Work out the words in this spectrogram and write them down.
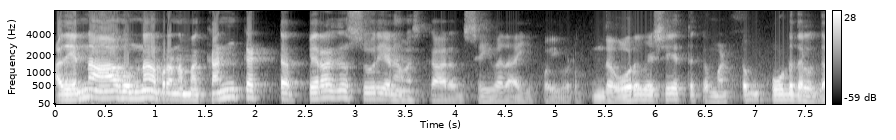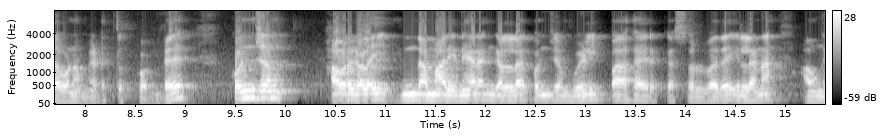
அது என்ன ஆகும்னா அப்புறம் நம்ம கண்கட்ட பிறகு சூரிய நமஸ்காரம் செய்வதாகி போய்விடும். இந்த ஒரு விஷயத்துக்கு மட்டும் கூடுதல் கவனம் எடுத்துக்கொண்டு கொஞ்சம் அவர்களை இந்த மாதிரி நேரங்களில் கொஞ்சம் விழிப்பாக இருக்க சொல்வது இல்லைன்னா அவங்க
